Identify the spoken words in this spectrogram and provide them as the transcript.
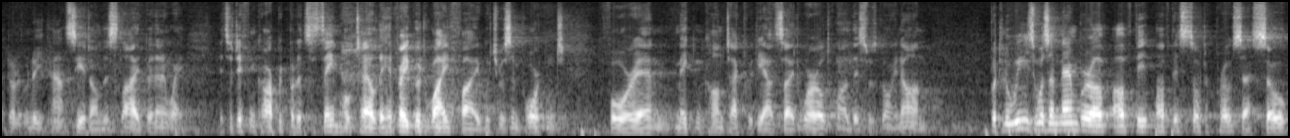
I don't know, you can't see it on this slide, but anyway, it's a different carpet, but it's the same hotel. They had very good Wi-Fi, which was important for um, making contact with the outside world while this was going on. But Louise was a member of, of, the, of this sort of process. So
